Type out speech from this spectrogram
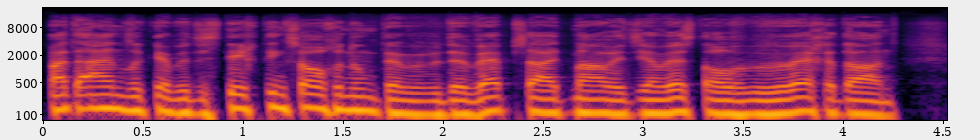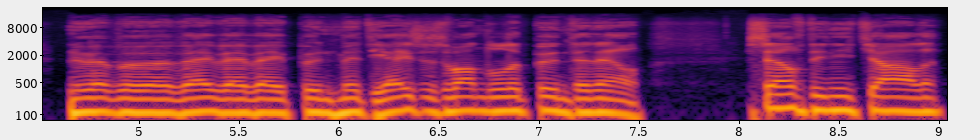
uiteindelijk hebben we de stichting zo genoemd. Hebben we de website Maurits Jan Westhoven weggedaan. Nu hebben we www.metjezuswandelen.nl. Zelfde initialen,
